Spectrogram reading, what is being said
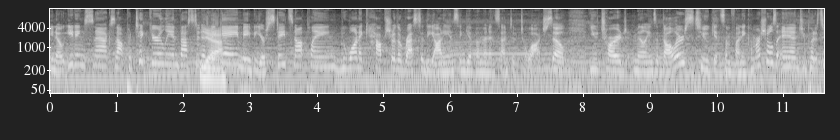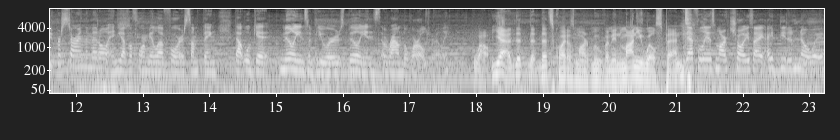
you know, eating snacks, not particularly invested in Yeah. the game. Maybe your state's not playing. You want to capture the rest of the audience and give them an incentive to watch. So you charge millions of dollars to get some funny commercials and you put a superstar in the middle and you have a formula for something that will get millions of viewers, billions around the world, really. wow. Yeah, that, that, that's quite a smart move. I mean, money well spent. Definitely a smart choice. I, I didn't know it.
